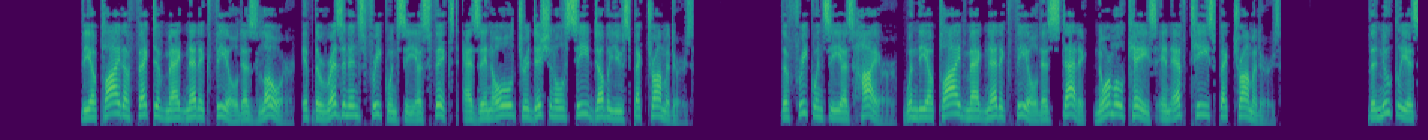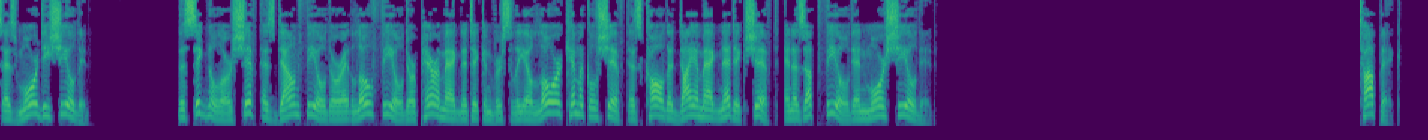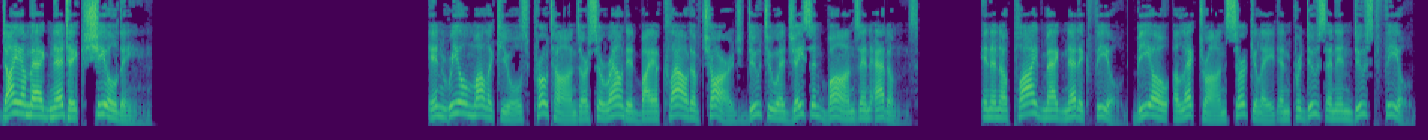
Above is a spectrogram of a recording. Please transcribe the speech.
the applied effective magnetic field is lower, if the resonance frequency is fixed as in old traditional CW spectrometers. The frequency is higher, when the applied magnetic field is static normal case in FT spectrometers. The nucleus is more deshielded, the signal or shift is downfield or at low field or paramagnetic. Conversely, a lower chemical shift is called a diamagnetic shift, and is upfield and more shielded. Topic: Diamagnetic shielding In real molecules protons are surrounded by a cloud of charge due to adjacent bonds and atoms. In an applied magnetic field BO electrons circulate and produce an induced field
